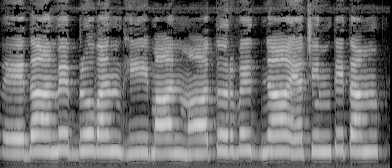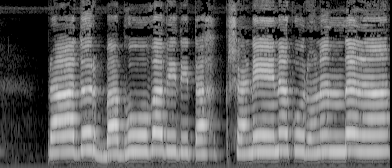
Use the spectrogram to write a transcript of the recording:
वेदान् विब्रुवन् धीमान् मातुर्विज्ञाय चिन्तितम्। प्रादुर्बभूव विदितः क्षणेन कुरु नन्दन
